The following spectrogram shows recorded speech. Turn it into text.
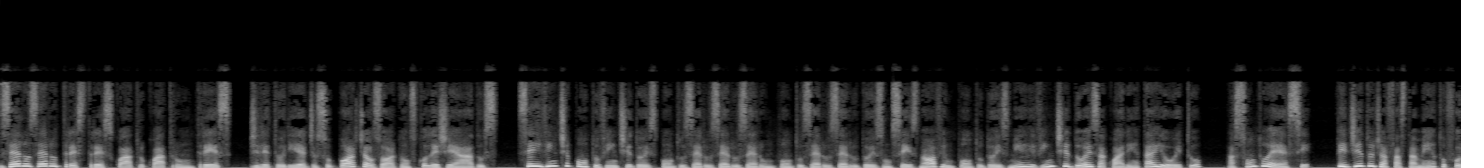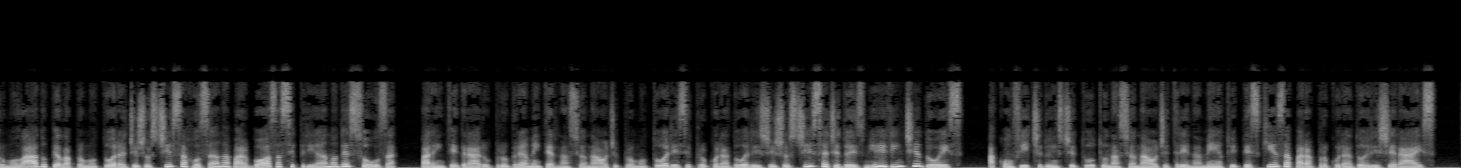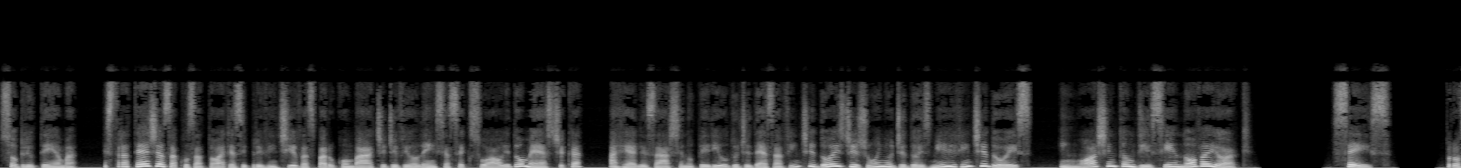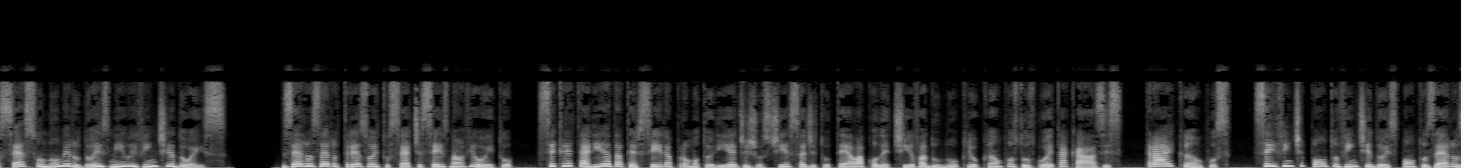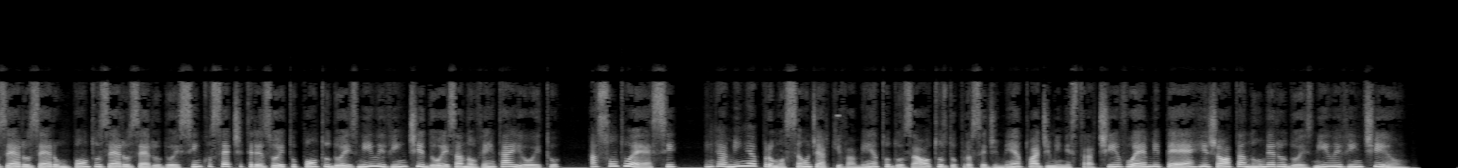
00334413, Diretoria de Suporte aos Órgãos Colegiados, C20.22.0001.0021691.2022 a 48, assunto S. Pedido de afastamento formulado pela promotora de justiça Rosana Barbosa Cipriano de Souza, para integrar o Programa Internacional de Promotores e Procuradores de Justiça de 2022, a convite do Instituto Nacional de Treinamento e Pesquisa para Procuradores Gerais, sobre o tema Estratégias acusatórias e preventivas para o combate de violência sexual e doméstica, a realizar-se no período de 10 a 22 de junho de 2022, em Washington, D.C. e Nova York. 6. Processo número 2022 00387698, Secretaria da Terceira Promotoria de Justiça de Tutela Coletiva do Núcleo Campos dos Goitacazes, CRAE Campos, C20.22.0001.0025738.2022 a 98, assunto S. Encaminha a promoção de arquivamento dos autos do procedimento administrativo MPRJ número 2021.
